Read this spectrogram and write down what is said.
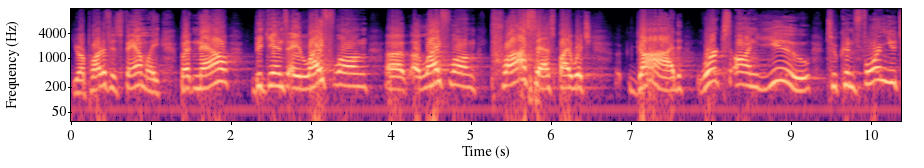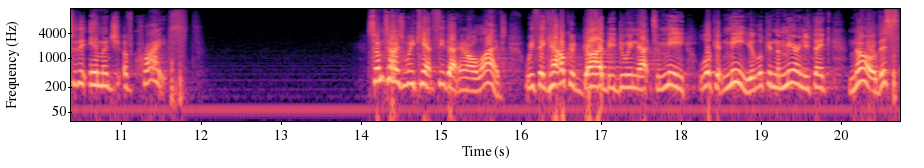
You're a part of His family. But now begins a lifelong, uh, a lifelong process by which God works on you to conform you to the image of Christ. Sometimes we can't see that in our lives. We think, how could God be doing that to me? Look at me. You look in the mirror and you think, no, this,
